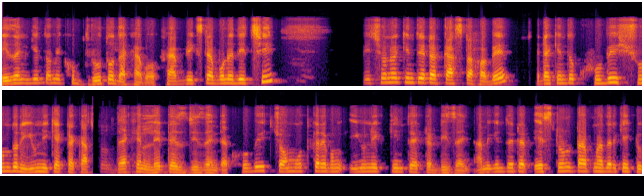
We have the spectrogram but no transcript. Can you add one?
ডিজাইন কিন্তু আমি খুব দ্রুত দেখাবো। ফ্যাব্রিক্সটা বলে দিচ্ছি। পিছনে কিন্তু এটার কাজটা হবে। এটা কিন্তু খুবই সুন্দর ইউনিক একটা কাজ। দেখেন লেটেস্ট ডিজাইনটা। খুবই চমৎকার এবং ইউনিক কিন্তু একটা ডিজাইন। আমি কিন্তু এটার স্টোনটা আপনাদেরকে একটু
